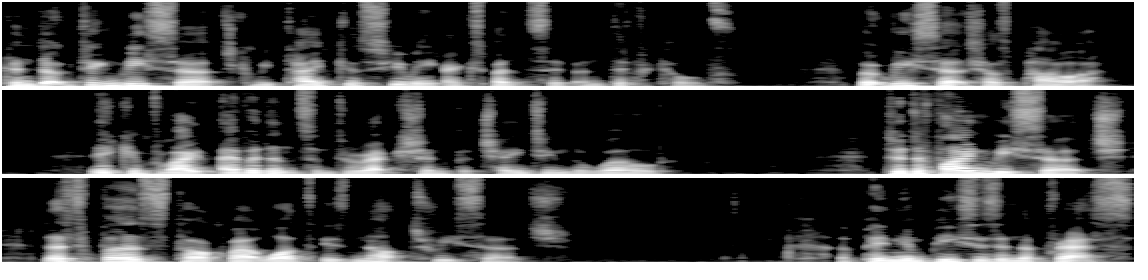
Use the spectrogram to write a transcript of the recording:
Conducting research can be time-consuming, expensive and difficult. But research has power. It can provide evidence and direction for changing the world. To define research, let's first talk about what is not research. Opinion pieces in the press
